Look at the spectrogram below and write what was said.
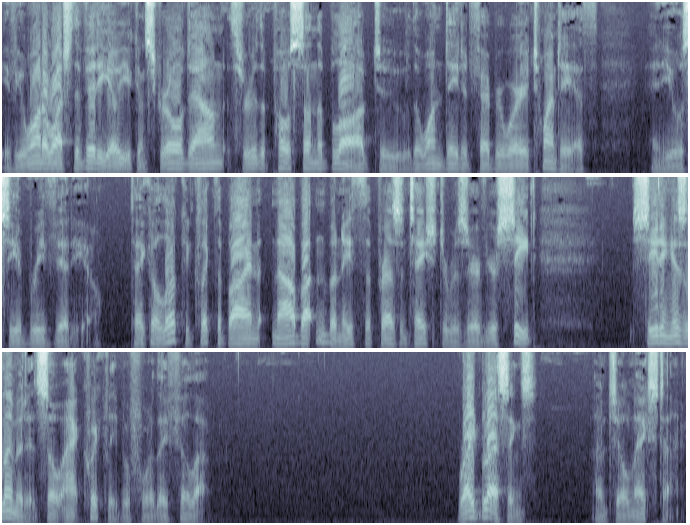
If you want to watch the video, you can scroll down through the posts on the blog to the one dated February 20th, and you will see a brief video. Take a look and click the Buy Now button beneath the presentation to reserve your seat. Seating is limited, so act quickly before they fill up. Right blessings. Until next time.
